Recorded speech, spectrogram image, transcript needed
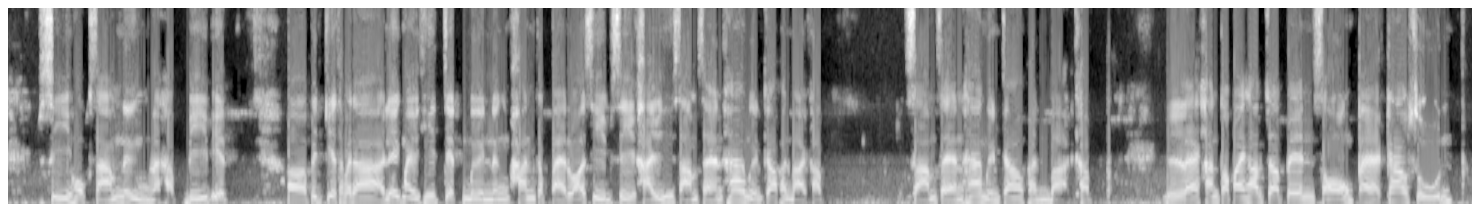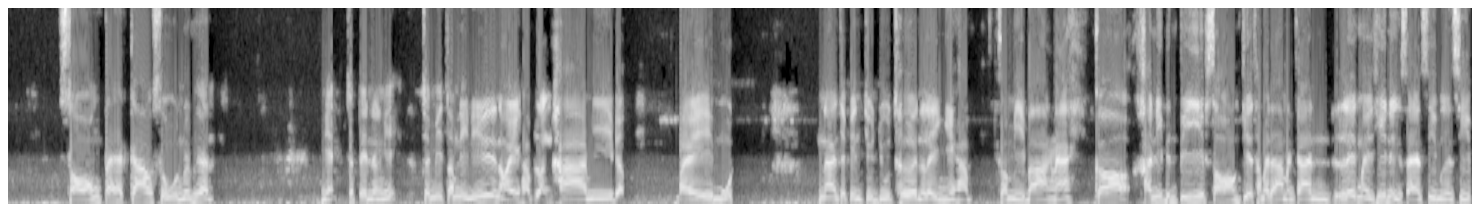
4631 นะครับ B21 เอ่อเป็นเกียร์ธรรมดา เลขมาอยู่ที่ 71,000 กับ 844 ขายอยู่ที่ 359,000 บาทครับ 359,000 บาทครับ และคันต่อไปครับจะเป็น 2890 2890 เพื่อนๆเนี่ยจะเป็นอย่างนี้จะมีตำหนินิดหน่อยครับ หลังคา มีแบบไปมุด น่าจะเป็นจุดยูเทิร์นอะไรอย่างเงี้ยครับ ก็มีบ้างนะ ก็คันนี้เป็นปี 22 เกียร์ธรรมดาเหมือนกัน เลขหมายที่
